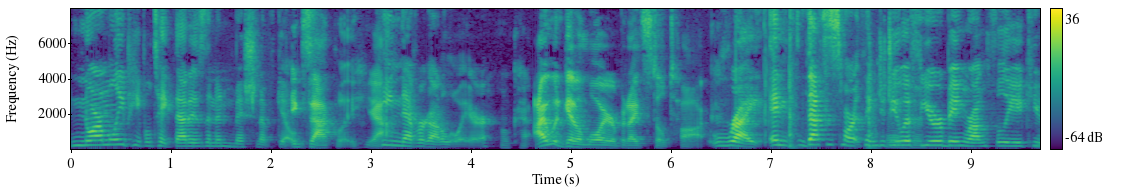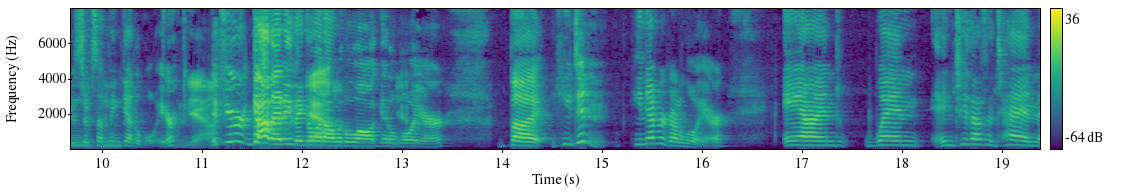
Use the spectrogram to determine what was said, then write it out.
Normally, people take that as an admission of guilt. Exactly. Yeah. He never got a lawyer. okay. I would get a lawyer, but I'd still talk. Right. And that's a smart thing to do if Mhm. you're being wrongfully accused of Mhm. something, get a lawyer. Yeah. If you're got anything going Yeah. on with the law, get a Yeah. lawyer. But he didn't. He never got a lawyer. And when in 2010,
